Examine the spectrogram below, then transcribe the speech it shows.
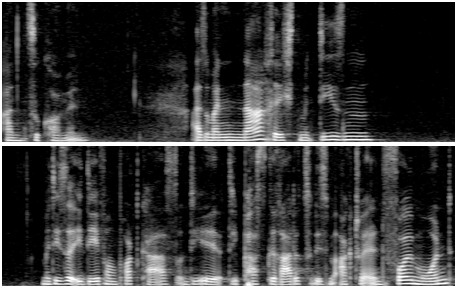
anzukommen. Also meine Nachricht mit diesem mit dieser Idee vom Podcast und die, die passt gerade zu diesem aktuellen Vollmond,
